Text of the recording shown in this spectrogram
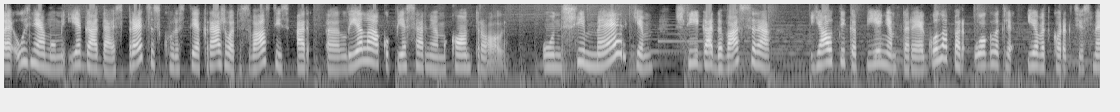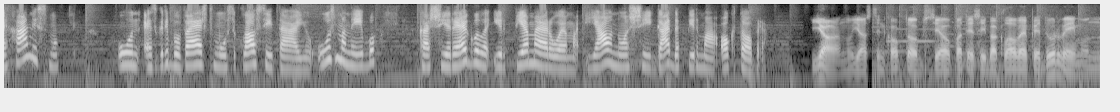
lai uzņēmumi iegādājas preces, kuras tiek ražotas valstīs ar uh, lielāku piesārņojumu kontroli. Un šim mērķim šī gada vasarā jau tika pieņemta regula par oglekļa ievadkorekcijas mehānismu, un es gribu vērst mūsu klausītāju uzmanību ka šī regula ir piemērojama jau no šī gada 1. oktobra. Jā, nu jāsaka, ka oktobris jau patiesībā klauvē pie durvīm. Un,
